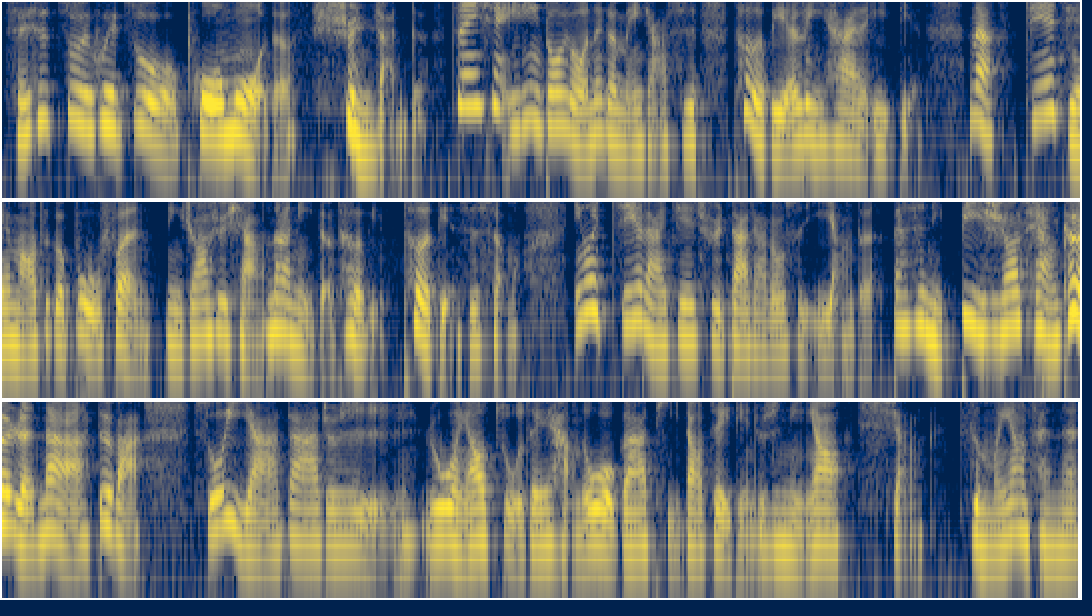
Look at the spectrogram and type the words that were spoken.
谁是最会做泼墨的、渲染的，这一些一定都有那个美甲师特别厉害的一点。那接睫毛这个部分，你就要去想，那你的特别特点是什么？因为接来接去大家都是一样的，但是你必须要抢客人呐、对吧？所以呀、啊，大家就是如果你要做这一行的，我有跟他提到这一点，就是你要想怎么样才能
